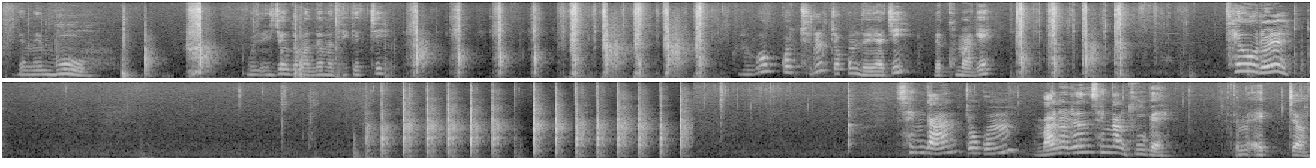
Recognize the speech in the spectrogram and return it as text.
그 다음에 무. 무이 정도만 넣으면 되겠지? 그리고 고추를 조금 넣어야지 매콤하게. 새우를 생강 조금 마늘은 생강 두배 그 다음에 액젓.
